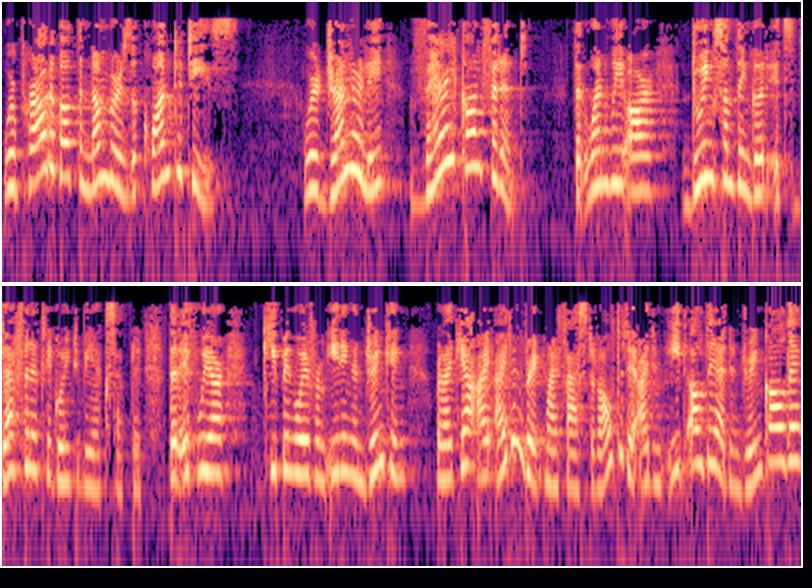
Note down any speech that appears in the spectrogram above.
We're proud about the numbers, the quantities. We're generally very confident that when we are doing something good, it's definitely going to be accepted. That if we are keeping away from eating and drinking, we're like, yeah, I, I didn't break my fast at all today. I didn't eat all day, I didn't drink all day.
